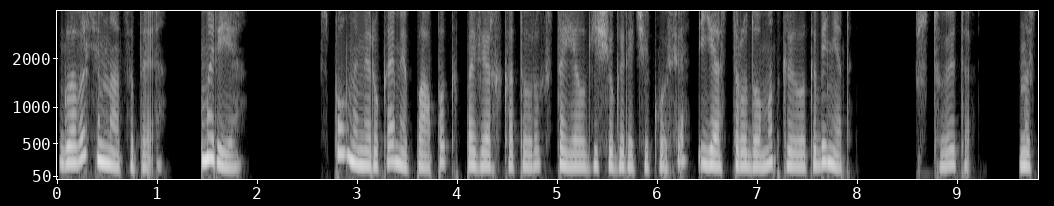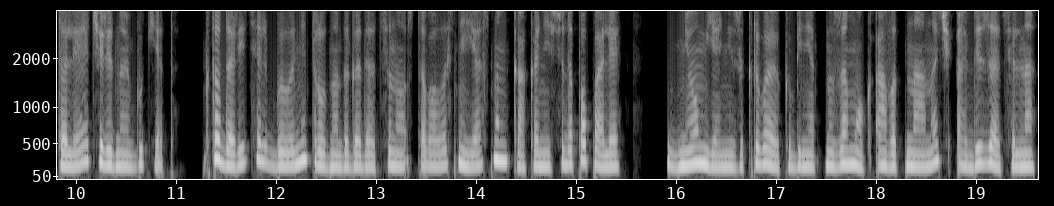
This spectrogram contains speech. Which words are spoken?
Глава 17. Мария. С полными руками папок, поверх которых стоял еще горячий кофе, я с трудом открыла кабинет. Что это? На столе очередной букет. Кто даритель, было нетрудно догадаться, но оставалось неясным, как они сюда попали. Днем я не закрываю кабинет на замок, а вот на ночь обязательно.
